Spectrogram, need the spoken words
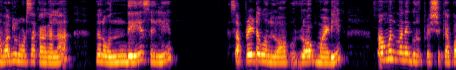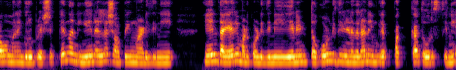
ಅವಾಗಲೂ ನೋಡ್ಸೋಕ್ಕಾಗಲ್ಲ ನಾನು ಒಂದೇ ಸಲ ಸಪ್ರೇಟಾಗಿ ಒಂದು ಲಾಗ್ ವ್ಲಾಗ್ ಮಾಡಿ ಅಮ್ಮನ ಮನೆ ಗೃಹಪ್ರವೇಶಕ್ಕೆ, ಅಪ್ಪ ಅಮ್ಮನ ಮನೆ ಗೃಹಪ್ರವೇಶಕ್ಕೆ ನಾನು ಏನೆಲ್ಲ ಶಾಪಿಂಗ್ ಮಾಡಿದ್ದೀನಿ ಏನು ತಯಾರಿ ಮಾಡ್ಕೊಂಡಿದ್ದೀನಿ ಏನೇನು ತೊಗೊಂಡಿದ್ದೀನಿ ಅನ್ನೋದೆಲ್ಲ ನಿಮಗೆ ಪಕ್ಕ ತೋರಿಸ್ತೀನಿ.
